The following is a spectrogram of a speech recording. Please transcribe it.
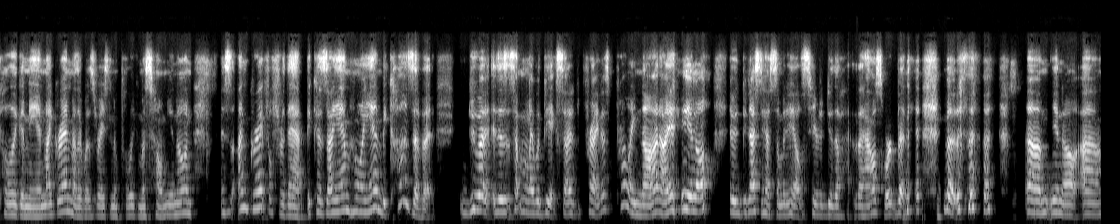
polygamy, and my grandmother was raised in a polygamous home, you know, and I said, I'm grateful for that because I am who I am because of it. Do I, is it something I would be excited to practice? Probably not. I, you know, it would be nice to have somebody else here to do the, the housework, but, but, um, you know, uh,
